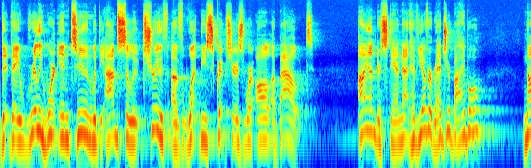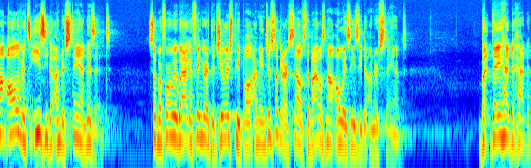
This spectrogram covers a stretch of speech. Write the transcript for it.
That they really weren't in tune with the absolute truth of what these scriptures were all about. I understand that. Have you ever read your Bible? Not all of it's easy to understand, is it? So before we wag a finger at the Jewish people, I mean, just look at ourselves. The Bible's not always easy to understand. But they had had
